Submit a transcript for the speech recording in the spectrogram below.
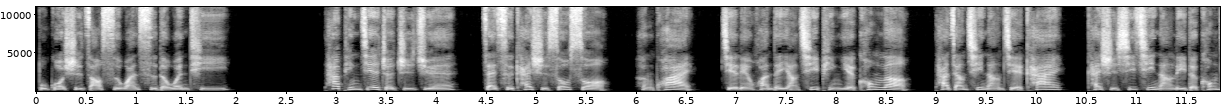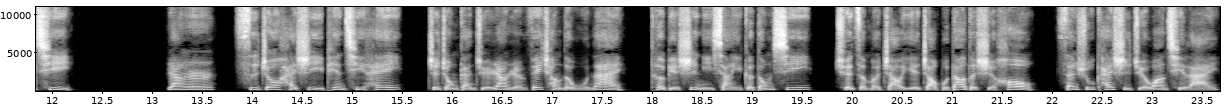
不过是早死晚死的问题。他凭借着直觉，再次开始搜索，很快。解连环的氧气瓶也空了，他将气囊解开，开始吸气囊里的空气。然而四周还是一片漆黑，这种感觉让人非常的无奈。特别是你想一个东西，却怎么找也找不到的时候，三叔开始绝望起来。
